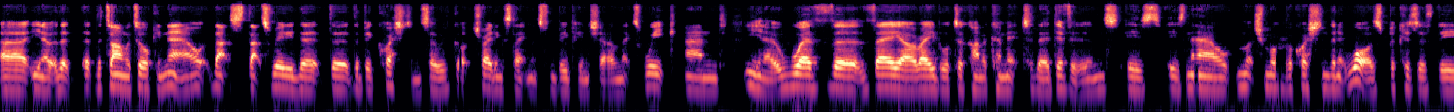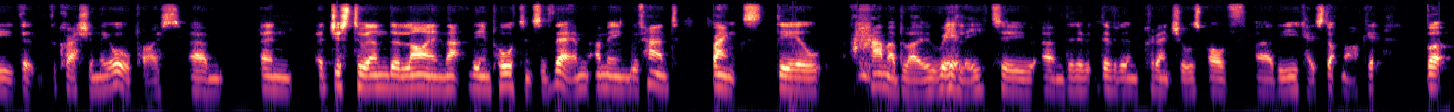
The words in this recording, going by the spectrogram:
Uh, you know, at the, at the, time we're talking now, that's that's really the, the, the big question. So we've got trading statements from BP and Shell next week, and you know whether they are able to kind of commit to their dividends is is now much more of a question than it was because of the the, the crash in the oil price. Um, and just to underline that the importance of them, I mean, we've had banks deal hammer blow really to um, the dividend credentials of uh, the UK stock market, but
